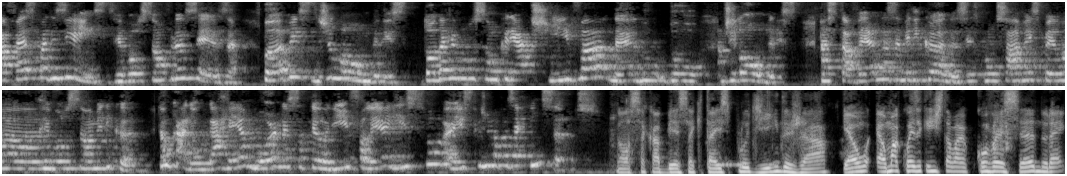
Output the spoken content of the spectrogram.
Cafés parisienses, Revolução Francesa, pubs de Londres, toda a revolução criativa né, do, do, de Londres, as tavernas americanas responsáveis pela Revolução Americana. Então, cara, eu agarrei amor nessa teoria e falei, é isso, é isso que a gente vai fazer aqui em Santos. Nossa cabeça que tá explodindo já. É, um, é uma coisa que a gente tava conversando, né?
